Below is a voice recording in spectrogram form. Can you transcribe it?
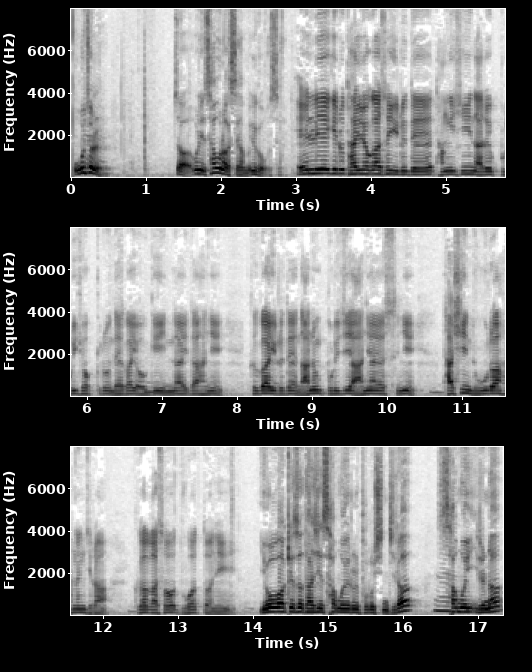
5절. 자, 우리 상훈 학생 한번 읽어보세요. 엘리에게로 달려가서 이르되 당신이 나를 부르셨기로 내가 여기 있나이다 하니 그가 이르되 나는 부르지 아니하였으니 다시 누우라 하는지라 그가 가서 누웠더니 여호와께서 다시 사무엘을 부르신지라 사무엘이 일어나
